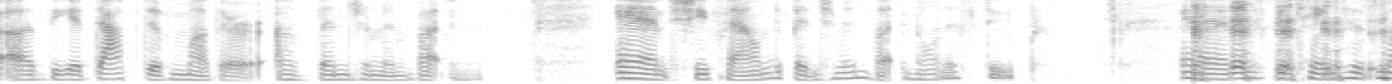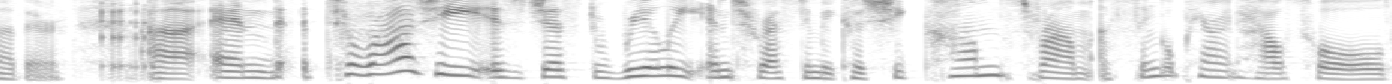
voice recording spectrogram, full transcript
uh, the adoptive mother of Benjamin Button, and she found Benjamin Button on a stoop. and became his mother. Uh, and Taraji is just really interesting because she comes from a single parent household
